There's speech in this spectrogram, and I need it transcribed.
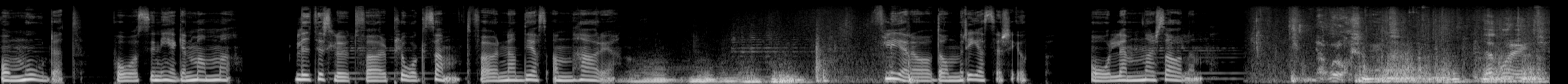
om mordet på sin egen mamma blir till slut för plågsamt för Nadjas anhöriga. Flera av dem reser sig upp och lämnar salen. Jag går också ut. Jag går ut.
